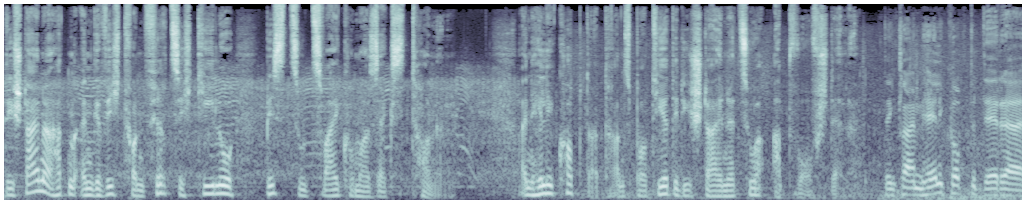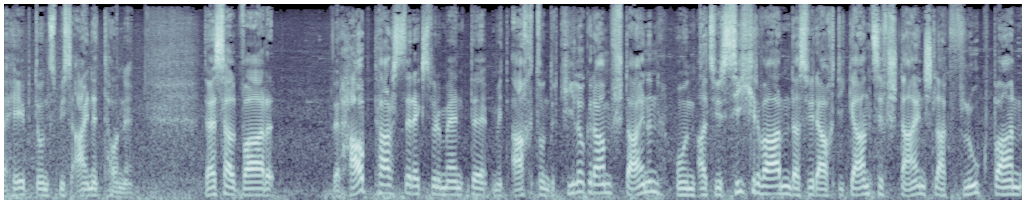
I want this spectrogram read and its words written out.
Die Steine hatten ein Gewicht von 40 Kilo bis zu 2,6 Tonnen. Ein Helikopter transportierte die Steine zur Abwurfstelle. Den kleinen Helikopter, der äh, hebt uns bis eine Tonne. Deshalb war der Haupttask der Experimente mit 800 Kilogramm Steinen. Und als wir sicher waren, dass wir auch die ganze Steinschlagflugbahn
